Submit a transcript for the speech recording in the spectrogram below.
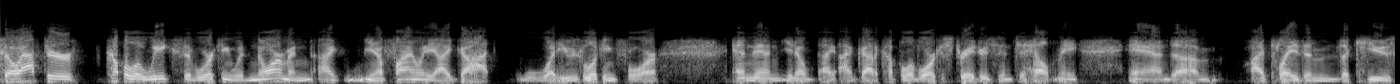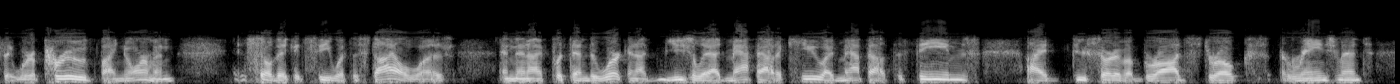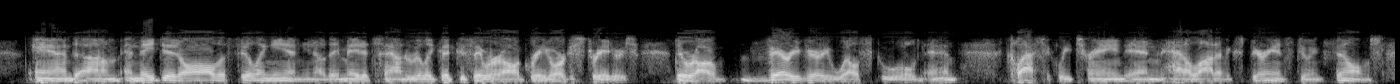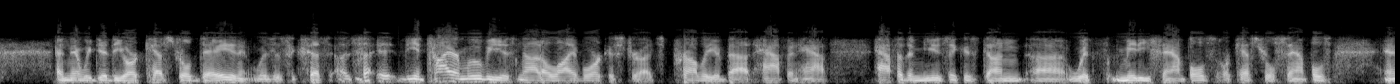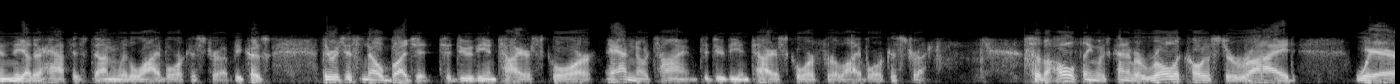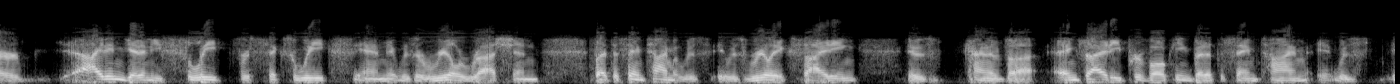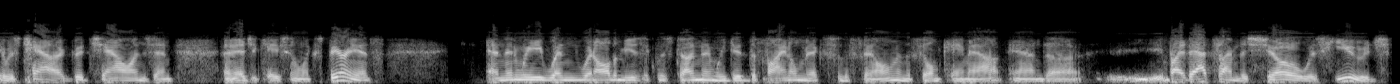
So after couple of weeks of working with Norman, I, you know, finally I got what he was looking for. And then, you know, I, I got a couple of orchestrators in to help me. And, um, I played them the cues that were approved by Norman so they could see what the style was. And then I put them to work and I usually I'd map out a cue, I'd map out the themes, I'd do sort of a broad strokes arrangement and um, and they did all the filling in. You know, they made it sound really good because they were all great orchestrators. They were all very very well schooled and classically trained and had a lot of experience doing films. And then we did the orchestral day, and it was a success. Uh, the entire movie is not a live orchestra; it's probably about half and half. Half of the music is done uh, with MIDI samples, orchestral samples, and the other half is done with a live orchestra because there was just no budget to do the entire score and no time to do the entire score for a live orchestra. So the whole thing was kind of a roller coaster ride where I didn't get any sleep for six weeks and it was a real rush and but at the same time it was it was really exciting. It was kind of uh, anxiety provoking, but at the same time it was it was cha- a good challenge and an educational experience. And then we, when when all the music was done, then we did the final mix for the film, and the film came out. And uh, by that time, the show was huge,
